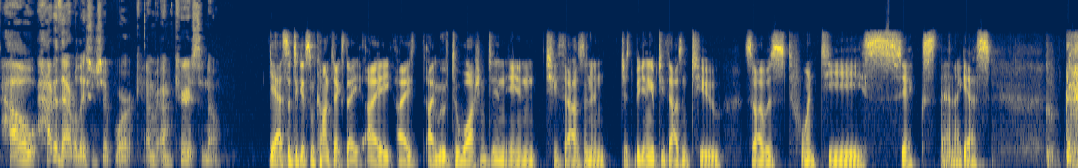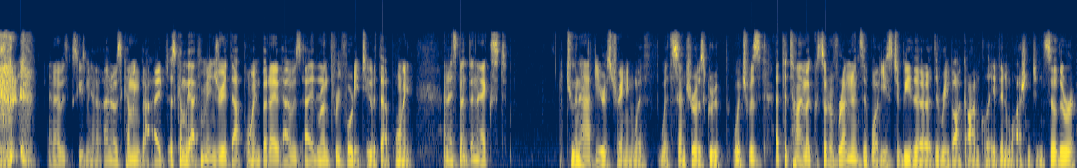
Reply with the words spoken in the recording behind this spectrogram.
how how did that relationship work? I'm I'm curious to know. Yeah, so to give some context, I I I, moved to Washington in 2000 and just beginning of 2002. So I was 26 then, I guess. and I was, excuse me, and I was coming back. I just coming back from injury at that point, but I, I was I had run 342 at that point, and I spent the next two and a half years training with with Centro's group, which was at the time a sort of remnants of what used to be the the Reebok Enclave in Washington. So there were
